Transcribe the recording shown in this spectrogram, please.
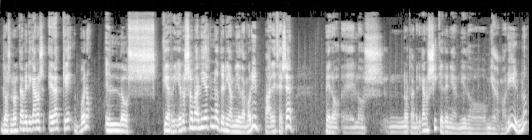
los norteamericanos era que, bueno, los guerrilleros somalíes no tenían miedo a morir, parece ser. Pero eh, los norteamericanos sí que tenían miedo, miedo a morir, ¿no?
